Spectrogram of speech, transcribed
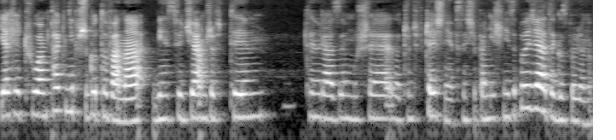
ja się czułam tak nieprzygotowana, więc wiedziałam, że w tym, tym razem muszę zacząć wcześniej. W sensie pani jeszcze nie zapowiedziała tego sprawdzianu,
